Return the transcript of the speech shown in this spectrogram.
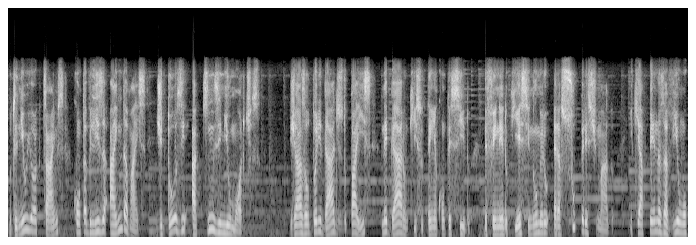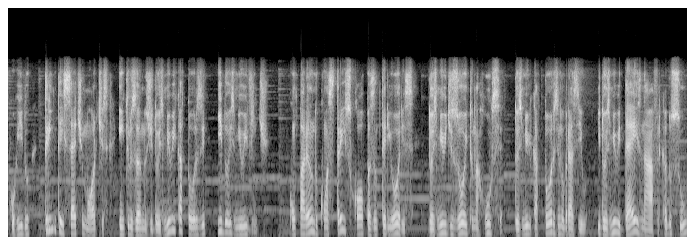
O The New York Times contabiliza ainda mais, de 12 a 15 mil mortes. Já as autoridades do país negaram que isso tenha acontecido, defendendo que esse número era superestimado e que apenas haviam ocorrido 37 mortes entre os anos de 2014 e 2020. Comparando com as três Copas anteriores, 2018 na Rússia, 2014 no Brasil e 2010 na África do Sul,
